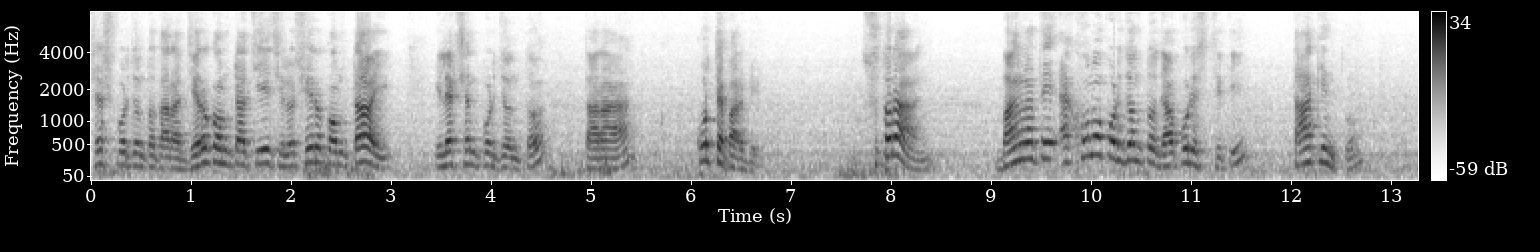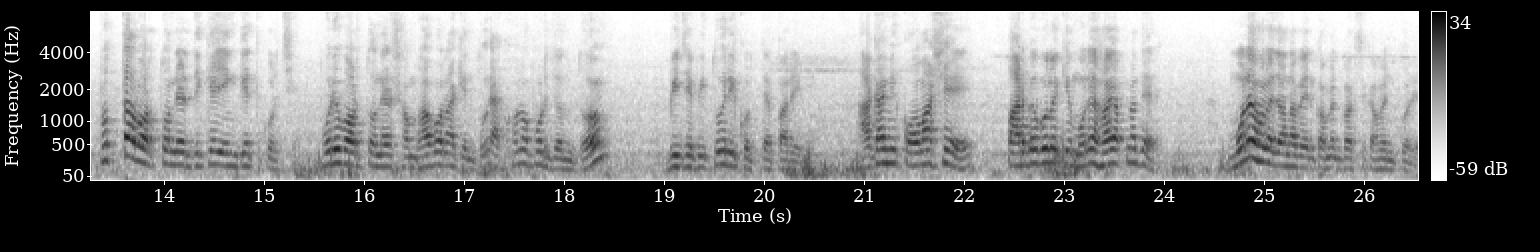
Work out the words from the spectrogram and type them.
শেষ পর্যন্ত তারা যেরকমটা চেয়েছিল সেরকমটাই ইলেকশন পর্যন্ত তারা করতে পারবে। সুতরাং বাংলাতে এখনও পর্যন্ত যা পরিস্থিতি, তা কিন্তু প্রত্যাবর্তনের দিকে ইঙ্গিত করছে। পরিবর্তনের সম্ভাবনা কিন্তু এখনও পর্যন্ত বিজেপি তৈরি করতে পারেনি। আগামী ক মাসে পারবে বলে কি মনে হয় আপনাদের? মনে হলে জানাবেন কমেন্ট বক্সে কমেন্ট করে।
